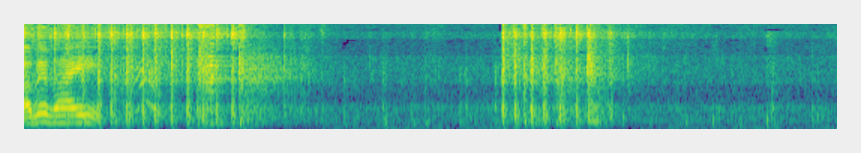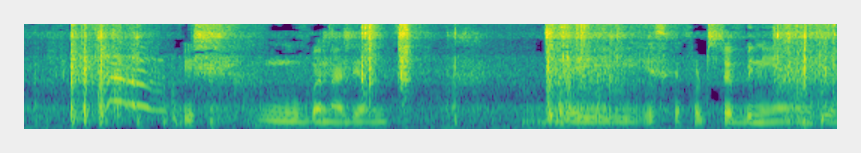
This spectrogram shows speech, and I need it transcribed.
अबे भाई। मुँह बना दिया भाई, इसके फुटस्टेप भी नहीं है मुझे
